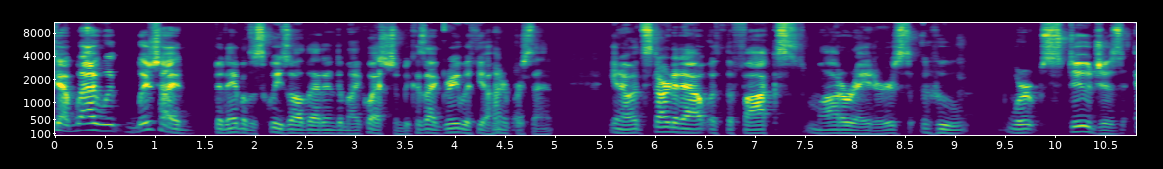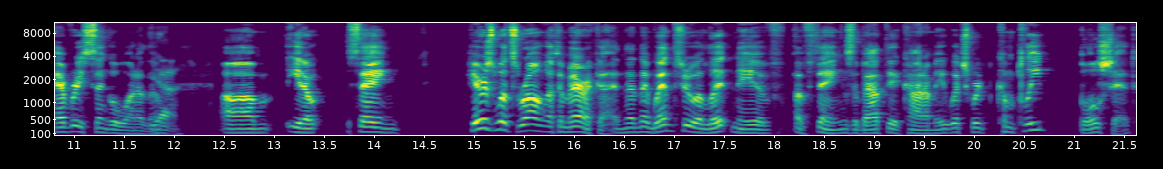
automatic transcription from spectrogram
Yeah, I would wish I had been able to squeeze all that into my question because I agree with you 100%. you know, it started out with the Fox moderators who were stooges, every single one of them. Yeah. Um, you know, saying, here's what's wrong with America. And then they went through a litany of, of things about the economy, which were complete bullshit.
